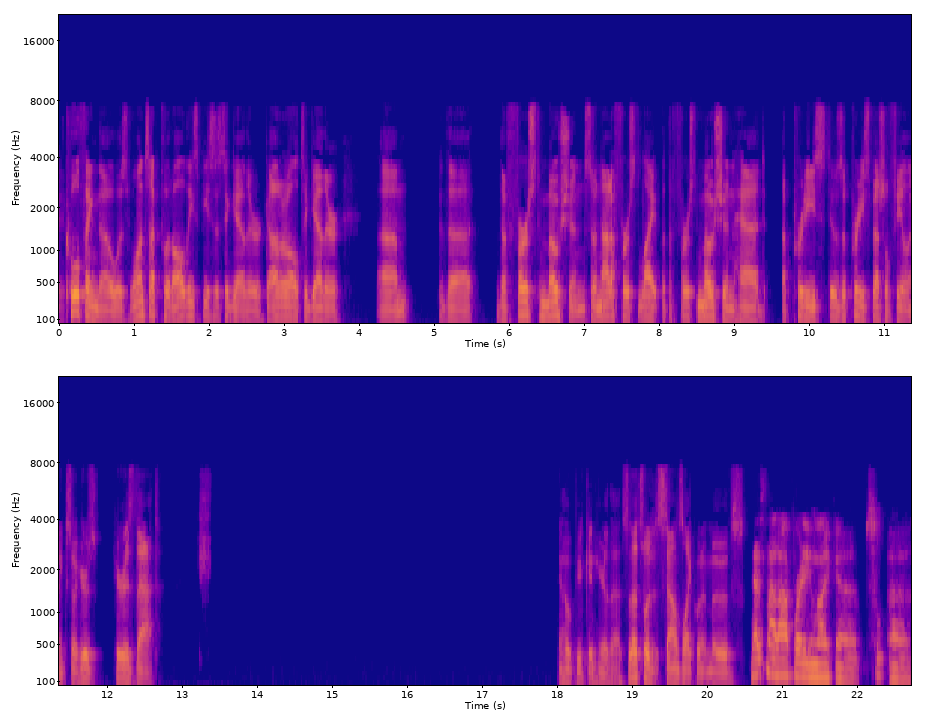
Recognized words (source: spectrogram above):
cool thing though was once I put all these pieces together, got it all together, um, the the first motion, so not a first light, but the first motion had a pretty it was a pretty special feeling. So here's here is that. I hope you can hear that. So that's what it sounds like when it moves. That's not operating like a, a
